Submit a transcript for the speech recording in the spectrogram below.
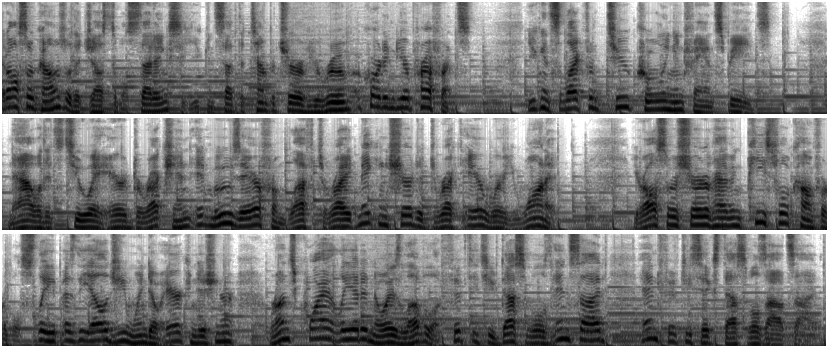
It also comes with adjustable settings so you can set the temperature of your room according to your preference. You can select from two cooling and fan speeds. Now with its two-way air direction, it moves air from left to right, making sure to direct air where you want it. You're also assured of having peaceful, comfortable sleep as the LG window air conditioner runs quietly at a noise level of 52 decibels inside and 56 decibels outside.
